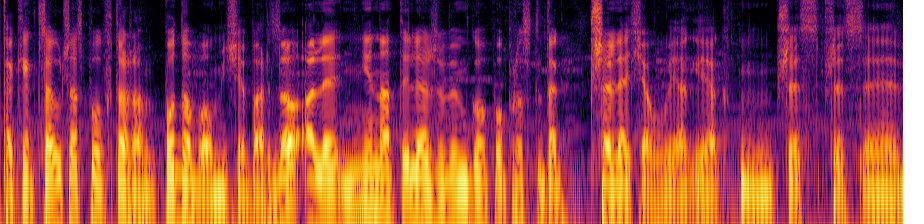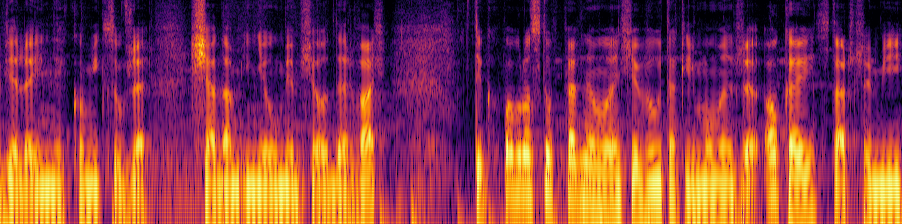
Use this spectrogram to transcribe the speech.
tak jak cały czas powtarzam, podobał mi się bardzo, ale nie na tyle, żebym go po prostu tak przeleciał, jak, jak przez, przez e, wiele innych komiksów, że siadam i nie umiem się oderwać. Tylko po prostu w pewnym momencie był taki moment, że okej, starczy mi,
